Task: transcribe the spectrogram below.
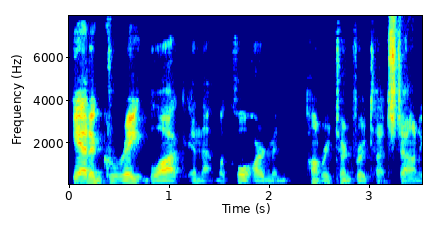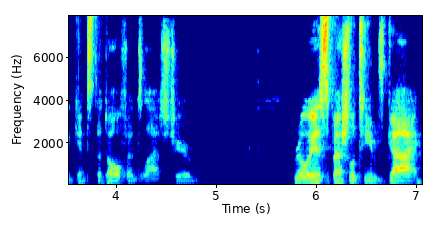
He had a great block in that Mecole Hardman punt return for a touchdown against the Dolphins last year. Really a special teams guy.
